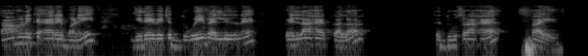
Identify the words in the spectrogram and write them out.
ਤਾਂ ਹੁਣ ਇੱਕ ਐਰੇ ਬਣੀ ਜਿਹਦੇ ਵਿੱਚ ਦੋ ਹੀ ਵੈਲਿਊਜ਼ ਨੇ ਪਹਿਲਾ ਹੈ ਕਲਰ ਤੇ ਦੂਸਰਾ ਹੈ ਸਾਈਜ਼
